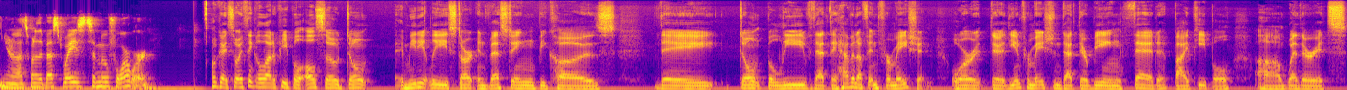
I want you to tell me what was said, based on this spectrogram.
you know, that's one of the best ways to move forward. Okay, so I think a lot of people also don't immediately start investing because they don't believe that they have enough information or the the information that they're being fed by people, uh, whether it's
